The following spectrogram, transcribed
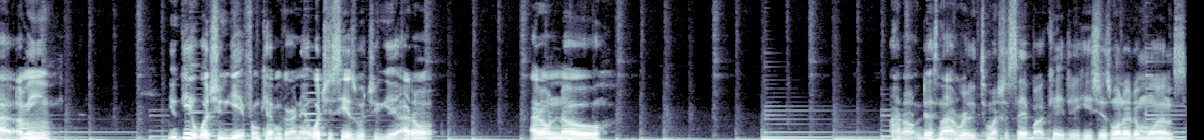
I, I mean, you get what you get from Kevin Garnett. What you see is what you get. I don't, I don't know. I don't. There's not really too much to say about KG. He's just one of them ones.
